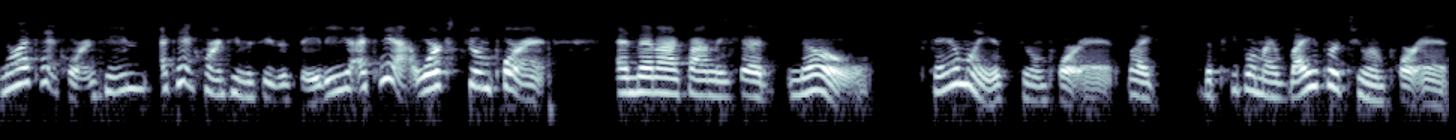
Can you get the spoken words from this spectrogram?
no, I can't quarantine. I can't quarantine to see this baby. I can't. Work's too important. And then I finally said, no, family is too important. Like the people in my life are too important.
